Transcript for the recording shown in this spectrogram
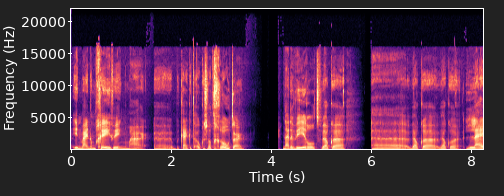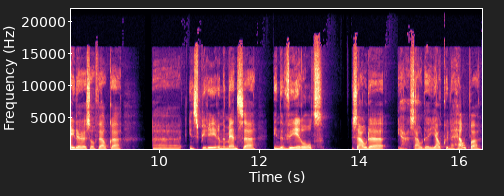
in mijn omgeving? Maar bekijk het ook eens wat groter naar de wereld. Welke, welke, welke leiders of welke inspirerende mensen in de wereld zouden ja, zouden jou kunnen helpen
